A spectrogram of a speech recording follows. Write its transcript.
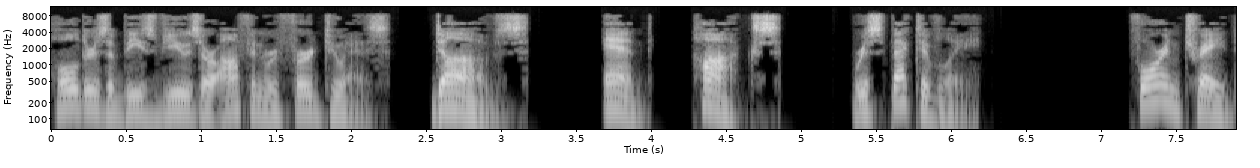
holders of these views are often referred to as «doves» and «hawks», respectively. Foreign trade,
